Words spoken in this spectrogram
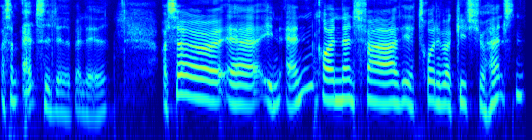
og som altid lavede ballade. Og så er en anden grønlandsfar, jeg tror det var Gitz Johansen,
